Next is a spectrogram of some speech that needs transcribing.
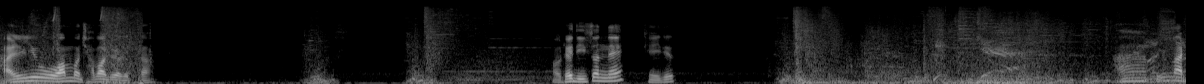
갈리오 한번 잡아줘야겠다. 어, 레드 있었네? 게이드. 아, 꿀맛,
